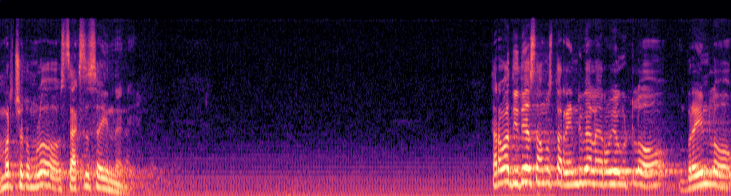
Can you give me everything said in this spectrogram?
అమర్చడంలో సక్సెస్ అయిందండి. తర్వాత ఇదే సంస్థ రెండు వేల ఇరవై ఒకటిలో బ్రెయిన్లో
